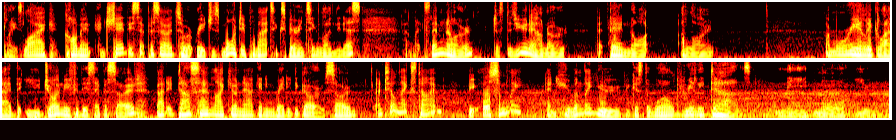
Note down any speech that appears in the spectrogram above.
Please like, comment, and share this episode so it reaches more diplomats experiencing loneliness and lets them know, just as you now know, that they're not alone. I'm really glad that you joined me for this episode, but it does sound like you're now getting ready to go. So until next time, be awesomely and humanly you because the world really does need more you.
